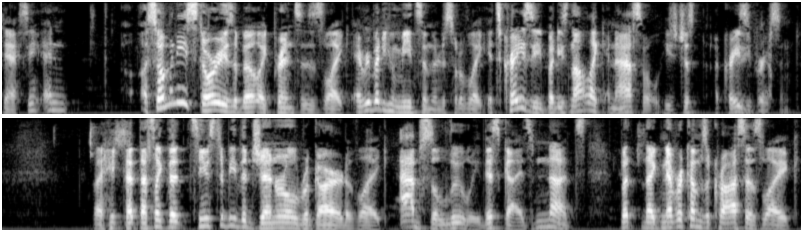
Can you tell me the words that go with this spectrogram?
yeah. See, and Uh, so many stories about like Prince is like everybody who meets him, they're just sort of like it's crazy, but he's not like an asshole. He's just a crazy person. Like that. That's like that seems to be the general regard of like absolutely this guy's nuts, but like never comes across as like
